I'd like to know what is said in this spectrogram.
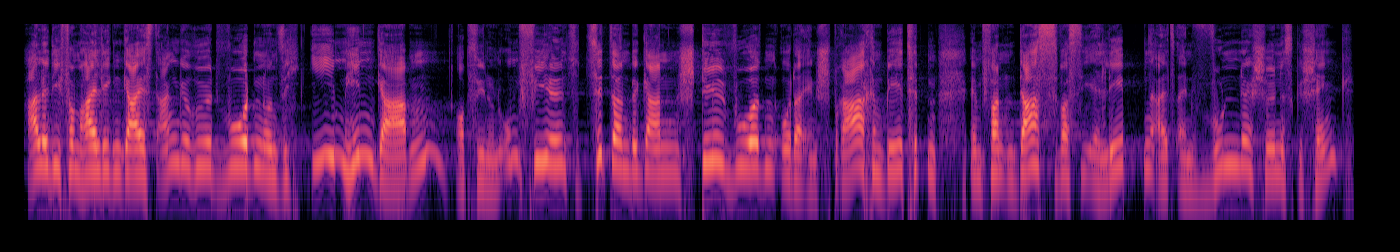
Alle, die vom Heiligen Geist angerührt wurden und sich ihm hingaben, ob sie nun umfielen, zu zittern begannen, still wurden oder in Sprachen beteten, empfanden das, was sie erlebten, als ein wunderschönes Geschenk,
